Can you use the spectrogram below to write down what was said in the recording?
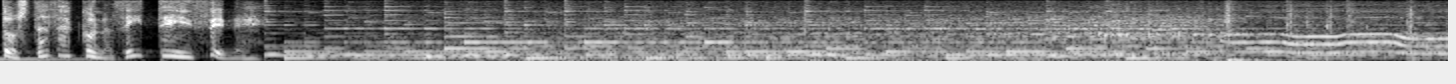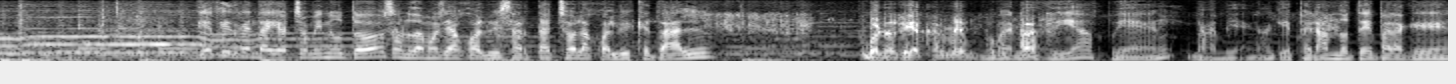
Tostada con aceite y cine. y 38 minutos. Saludamos ya a Juan Luis Artacho. Hola Juan Luis, ¿qué tal? Buenos días, Carmen. ¿Cómo Buenos estás? días, bien, va bien, aquí esperándote para que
